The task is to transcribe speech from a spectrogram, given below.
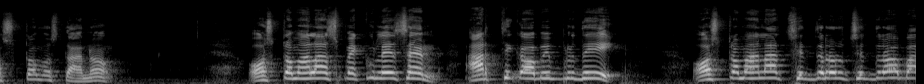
ଅଷ୍ଟମ ସ୍ଥାନ। ଅଷ୍ଟମ ହେଲା ସ୍ପେକୁଲେସନ୍ ଆର୍ଥିକ ଅଭିବୃଦ୍ଧି। ଅଷ୍ଟମ ହେଲା ଛିଦ୍ରରୁ ଛିଦ୍ର ବା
